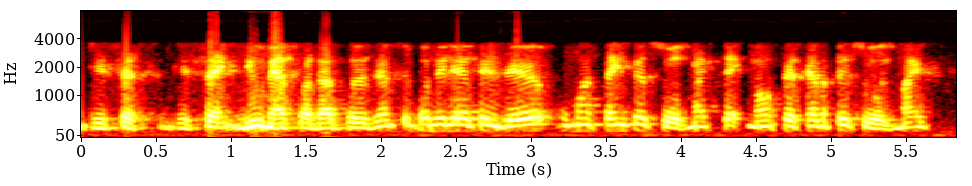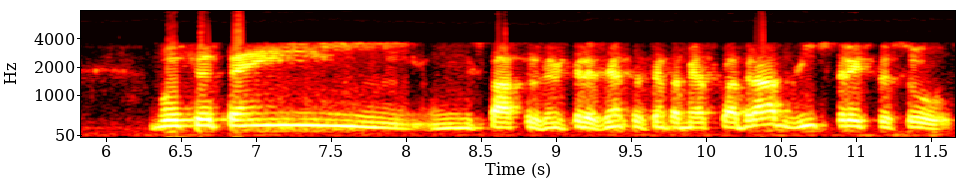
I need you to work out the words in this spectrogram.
de, de 100 mil metros quadrados, por exemplo, você poderia atender umas 100 pessoas, mas não 60 pessoas, mas você tem um espaço, por exemplo, de 360 metros quadrados, 23 pessoas.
